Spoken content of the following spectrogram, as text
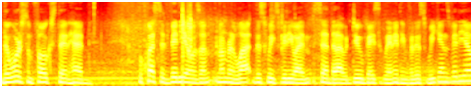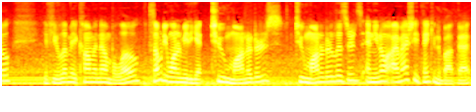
there were some folks that had requested videos. I remember this week's video I said that I would do basically anything for this weekend's video. If you let me a comment down below. Somebody wanted me to get two monitors, two monitor lizards, and you know, I'm actually thinking about that.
